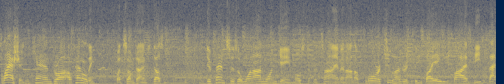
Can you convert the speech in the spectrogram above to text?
slashing can draw a penalty, but sometimes doesn't. Defense is a one-on-one -on -one game most of the time, and on a floor 200 feet by 85 feet, that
